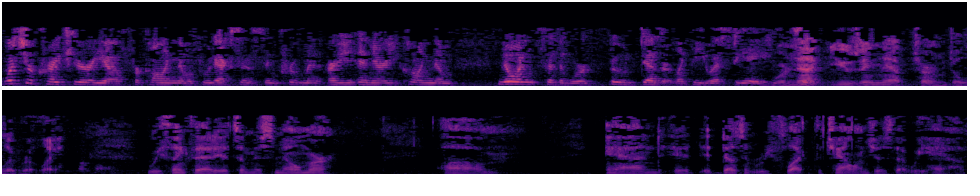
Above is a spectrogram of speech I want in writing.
what's your criteria for calling them a food access improvement? Are you, and are you calling them? No one said the word food desert like the USDA. We're so, not using that term deliberately. Okay. We think that it's a misnomer. Um, and it, it doesn't reflect the challenges that we have.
